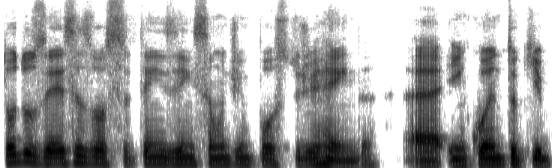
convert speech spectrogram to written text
todos esses você tem isenção de imposto de renda. É, enquanto que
